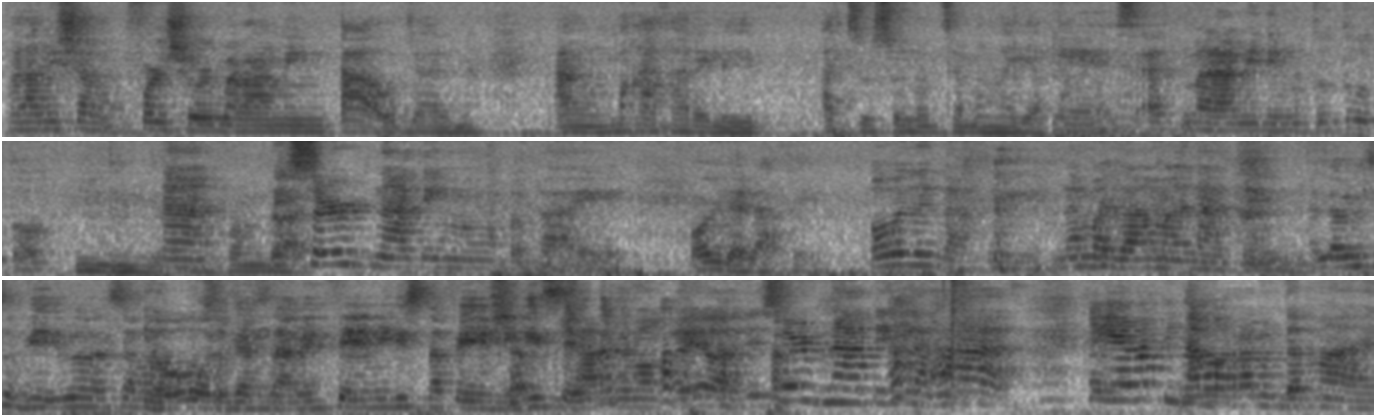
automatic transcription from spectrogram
marami siyang, for sure, maraming tao dyan ang makaka-relate at susunod sa mga yapak. Yes, at marami din matututo Mm, na from that. deserve nating mga babae Or lalaki. o lalaki na malaman natin. Alam mo, sabihin mo sa mga Oo, podcast sabihin. namin, feminist na feminist. Siya eh. naman kayo. Deserve natin lahat Kaya nga na tinawag, maramdaman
